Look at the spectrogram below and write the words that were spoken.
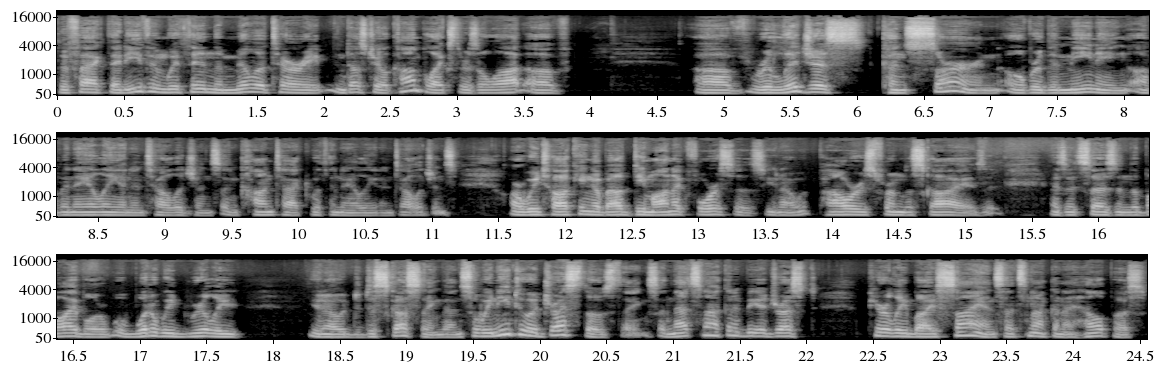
the fact that even within the military industrial complex, there's a lot of of religious concern over the meaning of an alien intelligence and contact with an alien intelligence. Are we talking about demonic forces, you know, powers from the sky, as it, as it says in the Bible? Or what are we really, you know, discussing then? So we need to address those things, and that's not going to be addressed purely by science. That's not going to help us.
